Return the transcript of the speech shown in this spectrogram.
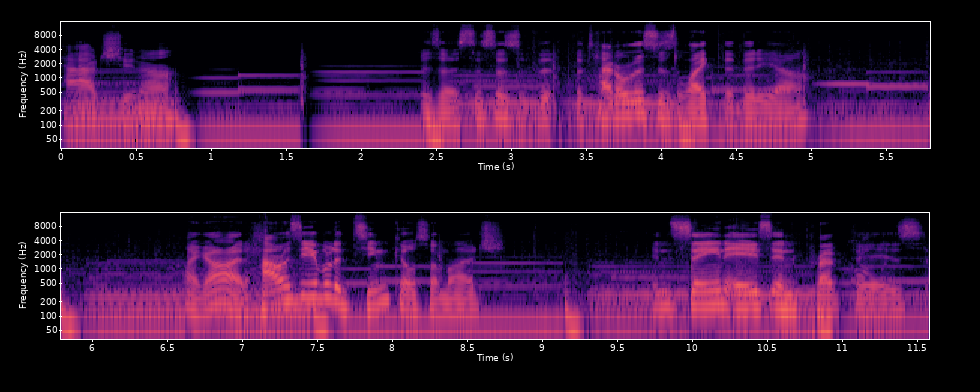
patched you know? What is this? This is the, the title of this is like the video. Oh my god how is he able to team kill so much Insane ace in prep phase.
